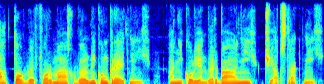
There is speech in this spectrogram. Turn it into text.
a to ve formách velmi konkrétních, a nikoli jen verbálních či abstraktních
